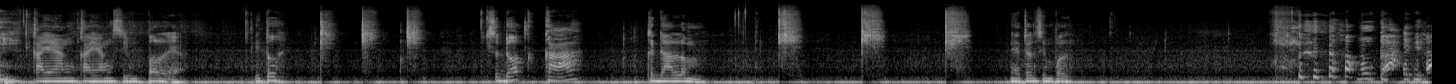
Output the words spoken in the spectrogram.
kayang-kayang simple ya. Itu sedot K ke dalam. Nah, itu yang simple. Bukanya.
